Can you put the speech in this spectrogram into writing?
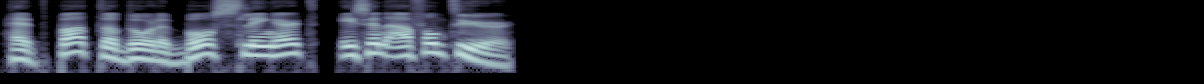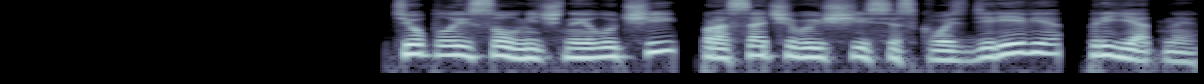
Het pad dat door het bos slingert, is een avontuur. Теплые солнечные лучи, просачивающиеся сквозь деревья, приятны.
